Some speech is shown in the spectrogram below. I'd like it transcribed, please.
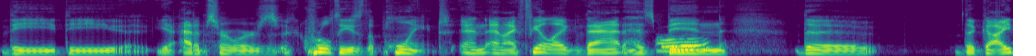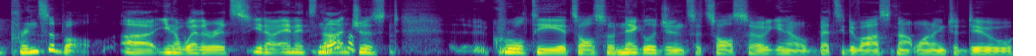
the the yeah, Adam Serwer's cruelty is the point, and and I feel like that has mm-hmm. been the the guide principle uh, you know whether it's you know and it's not yeah. just cruelty it's also negligence it's also you know betsy devos not wanting to do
